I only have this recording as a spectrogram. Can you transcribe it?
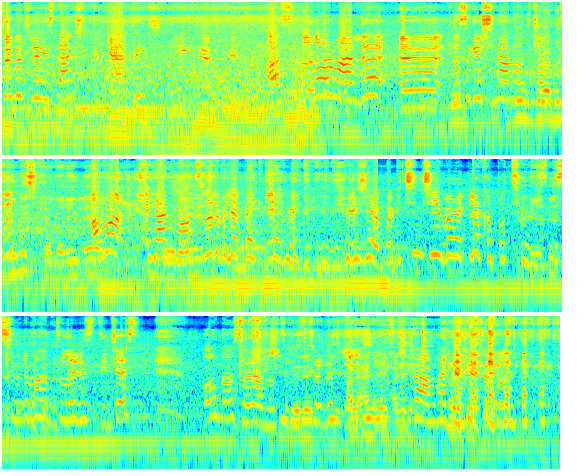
Turgut Reis'ten çıktık geldik. Aslında normalde e, nasıl geçtiğini anlatacaktık. Durdurabildiğimiz kadarıyla Ama çiğ yani böreği- mantıları bile bekleyemedik videoyu şey yapmak için çiğ börekle kapatıyoruz. Biz şimdi mantıları isteyeceğiz. Ondan sonra anlatırız. börek Turgut değil. Bey'in Hadi, hadi, hikayesini. hadi. Tamam hadi.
